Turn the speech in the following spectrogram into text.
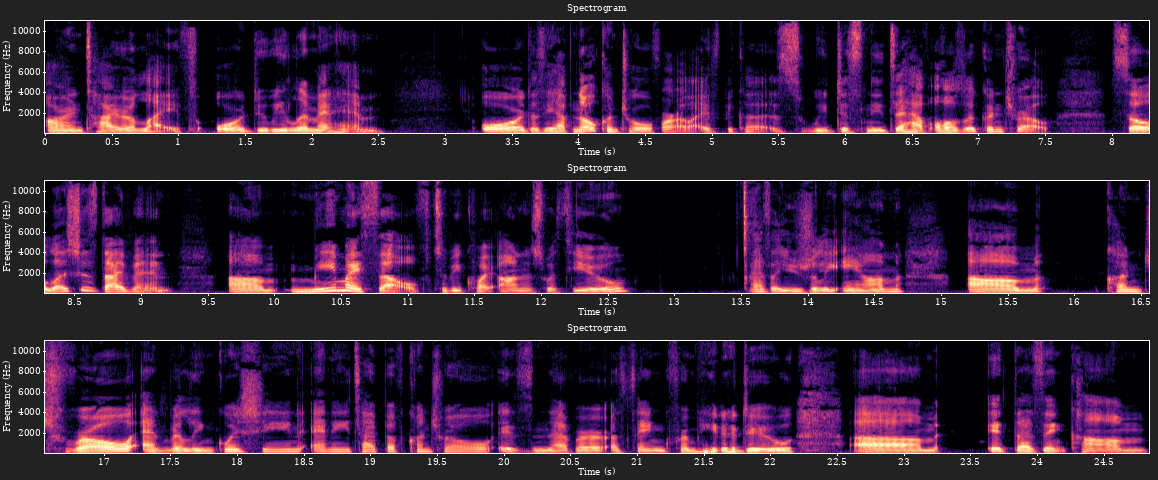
our entire life or do we limit him? Or does he have no control over our life because we just need to have all the control? So let's just dive in. Um, me, myself, to be quite honest with you, as I usually am, um, control and relinquishing any type of control is never a thing for me to do. Um, it doesn't come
